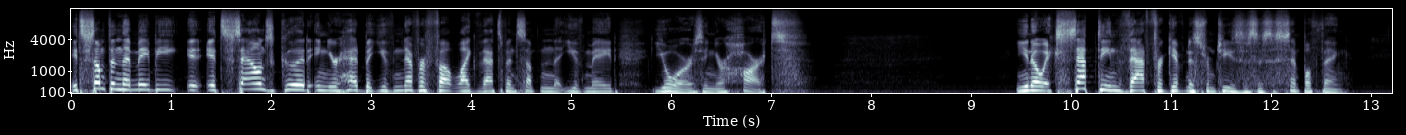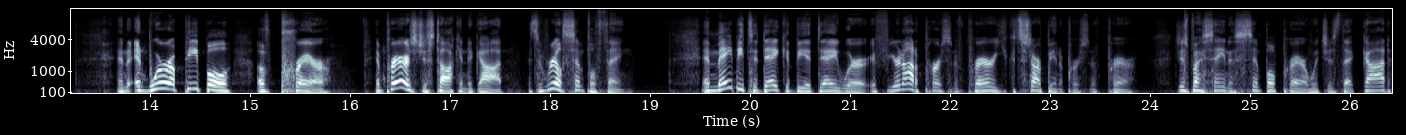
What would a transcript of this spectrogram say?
it's something that maybe it, it, sounds good in your head, but you've never felt like that's been something that you've made yours in your heart. You know, accepting that forgiveness from Jesus is a simple thing. And, and we're a people of prayer. And prayer is just talking to God, it's a real simple thing. And maybe today could be a day where if you're not a person of prayer, you could start being a person of prayer just by saying a simple prayer, which is that God,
